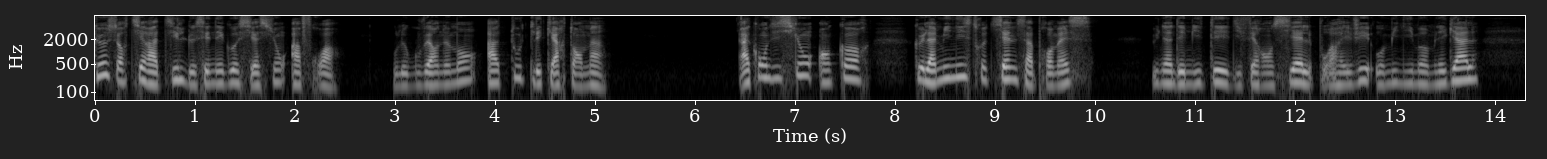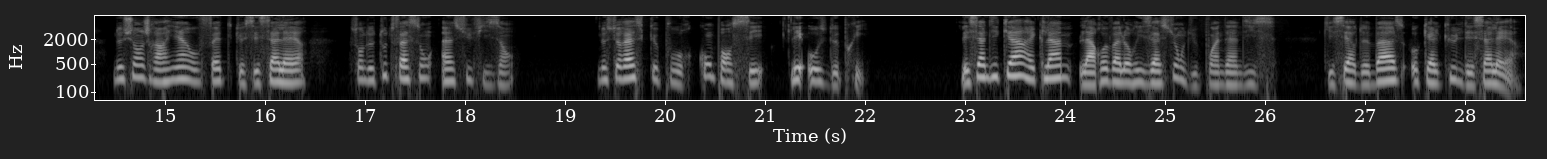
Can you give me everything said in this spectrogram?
Que sortira-t-il de ces négociations à froid, où le gouvernement a toutes les cartes en main? À condition encore que la ministre tienne sa promesse, une indemnité différentielle pour arriver au minimum légal ne changera rien au fait que ces salaires sont de toute façon insuffisants, ne serait-ce que pour compenser les hausses de prix. Les syndicats réclament la revalorisation du point d'indice, qui sert de base au calcul des salaires.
